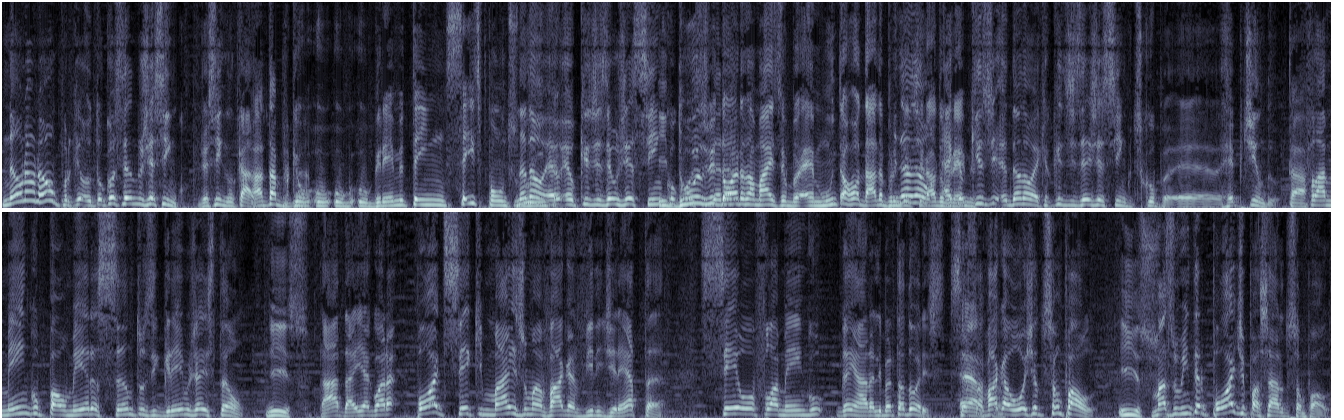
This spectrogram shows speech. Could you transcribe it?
Não, não, não, porque eu tô considerando o G5. G5, no caso. Ah, tá, porque o, o, o Grêmio tem seis pontos Não, não, eu, eu quis dizer o G5. E duas considerando- vitórias a mais. É muita rodada pro Inter Não, não, tirar do é Grêmio. quis, não, não, é que eu quis dizer G5, desculpa. é, repetindo. Tá. Flamengo, Palmeiras, Santos e Grêmio já estão. Isso. Tá? Daí agora pode ser que mais uma vaga vire direta se o Flamengo ganhar a Libertadores. Certo. Essa vaga hoje é do São Paulo. Isso. Mas o Inter pode passar do São Paulo.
